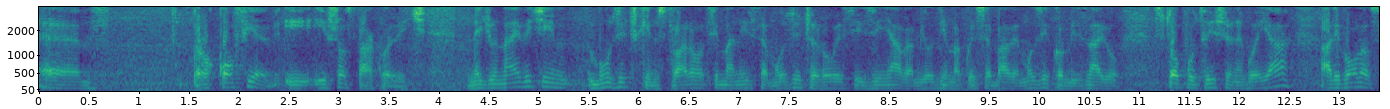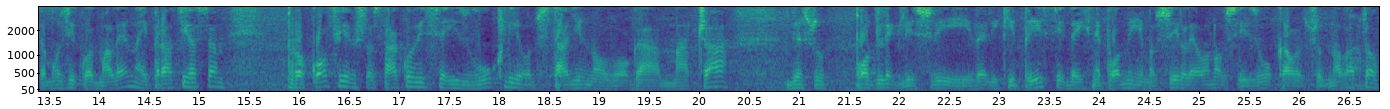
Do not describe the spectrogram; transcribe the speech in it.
e, Prokofjev i, i Šostaković. Među najvećim muzičkim stvarovcima nisam muzičar, ovo se izvinjavam ljudima koji se bave muzikom i znaju sto put više nego ja, ali volao sam muziku od malena i pratio sam Prokofjev Šostaković se izvukli od Staljinovoga mača gde su podlegli svi veliki pisci, da ih ne pominjemo, svi Leonov se izvukao čudnovato,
